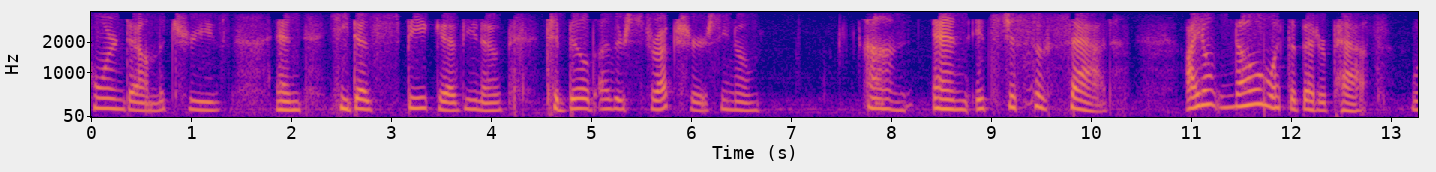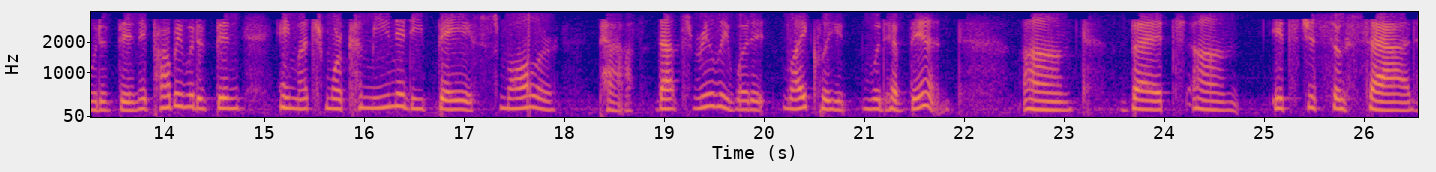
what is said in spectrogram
torn down the trees and he does speak of you know to build other structures you know um, and it's just so sad i don't know what the better path would have been it probably would have been a much more community based smaller path that's really what it likely would have been. Um, but um, it's just so sad.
